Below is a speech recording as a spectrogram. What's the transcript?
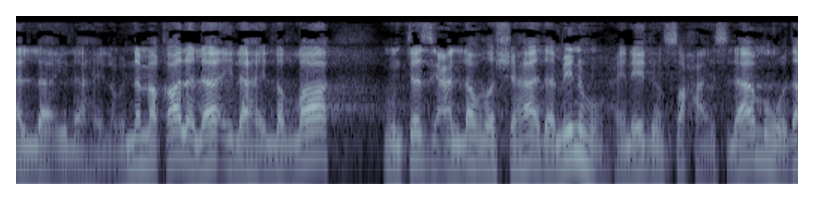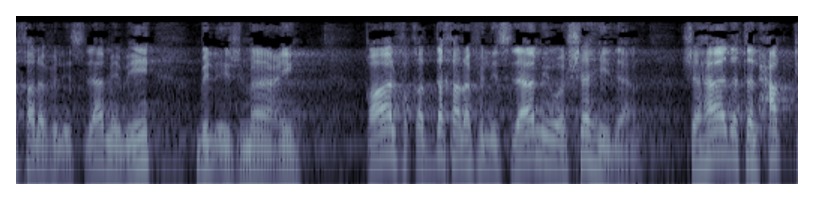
أن لا إله إلا الله إنما قال لا إله إلا الله منتزعا لفظ الشهادة منه حينئذ صح إسلامه ودخل في الإسلام به بالإجماع. قال فقد دخل في الإسلام وشهد شهادة الحق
